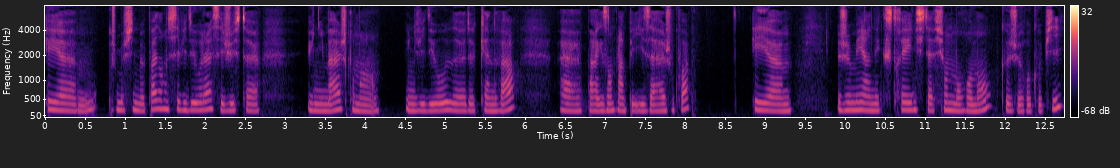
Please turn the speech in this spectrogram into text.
Et je me filme pas dans ces vidéos-là, c'est juste une image comme un, une vidéo de, Canva, euh, par exemple un paysage ou quoi. et je mets un extrait, une citation de mon roman que je recopie.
